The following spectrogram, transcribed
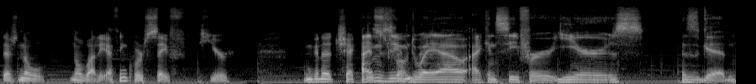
there's no nobody. I think we're safe here. I'm gonna check. This I'm zoomed trunk. way out. I can see for years. This is good.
